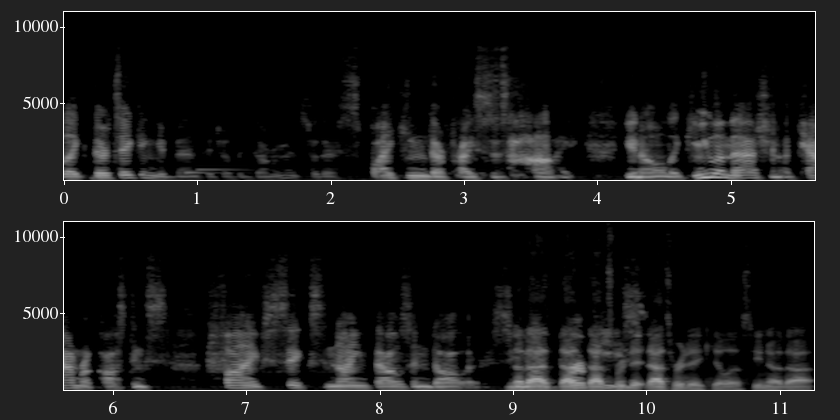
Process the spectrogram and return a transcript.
like they're taking advantage of the government so they're spiking their prices high you know like can you imagine a camera costing five six nine thousand dollars No, that, that that's ridi- that's ridiculous. You know that.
